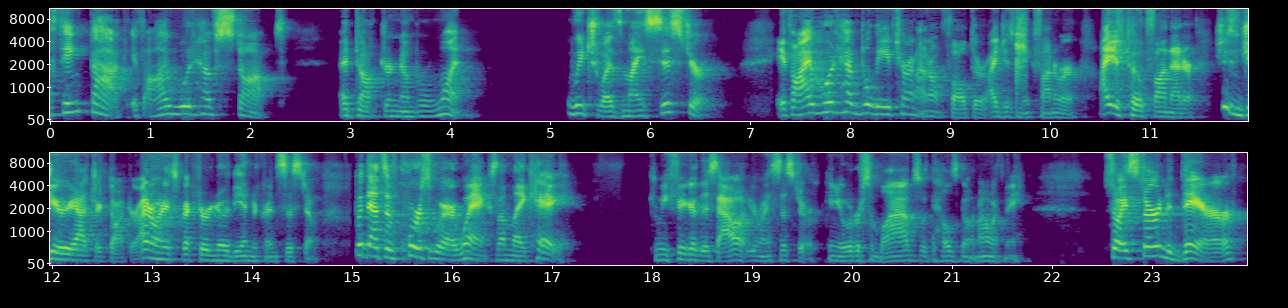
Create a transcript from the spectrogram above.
think back if I would have stopped at doctor number one, which was my sister. If I would have believed her, and I don't fault her, I just make fun of her. I just poke fun at her. She's a geriatric doctor. I don't expect her to know the endocrine system. But that's, of course, where I went because I'm like, hey, can we figure this out? You're my sister. Can you order some labs? What the hell's going on with me? So I started there.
